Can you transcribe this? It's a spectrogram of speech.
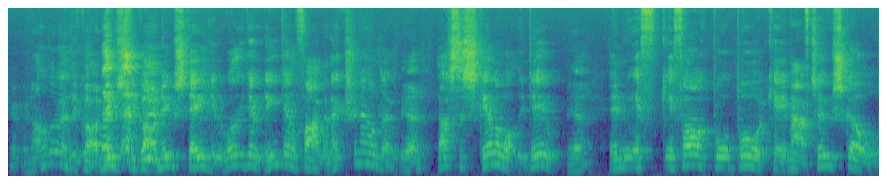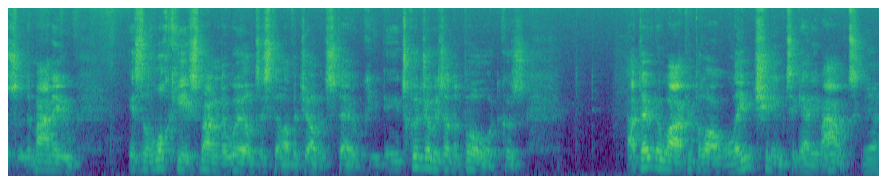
Get Ronaldo in. They've got a new they've got a new stadium. Well, they don't need. They'll find an next Ronaldo. Yeah. That's the skill of what they do. Yeah. And if if our board came out of two skulls, the man who is the luckiest man in the world to still have a job at Stoke, it's a good job he's on the board because I don't know why people aren't lynching him to get him out. Yeah.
